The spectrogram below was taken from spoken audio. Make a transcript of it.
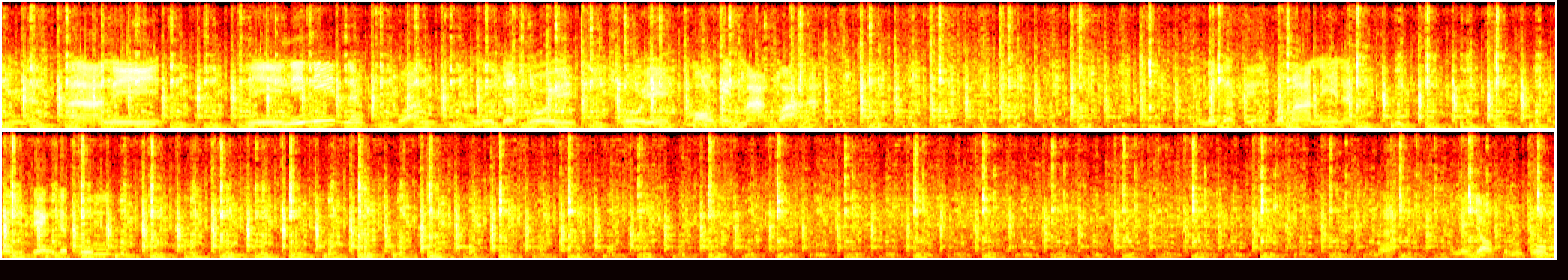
นี่นอ่านี่มีนิดๆนะควันอันนี้จะโชยโชยมองเห็นมากกว่านะอันนี้ก็เสียงประมาณนี้นะ อันนี้เสียงจะทุ้ม นะอัน นี้จะออกทุ้ม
